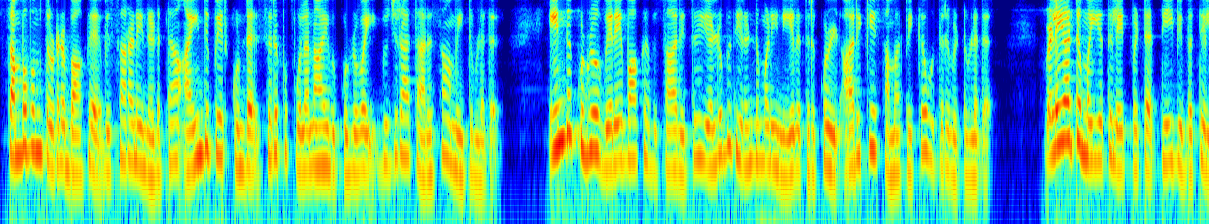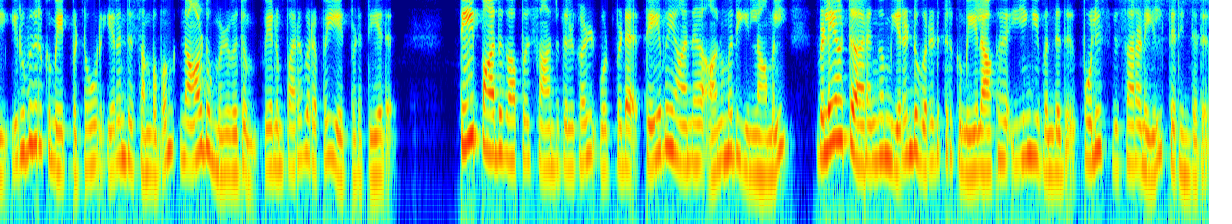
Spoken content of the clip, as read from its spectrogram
சம்பவம் தொடர்பாக விசாரணை நடத்த ஐந்து பேர் கொண்ட சிறப்பு புலனாய்வு குழுவை குஜராத் அரசு அமைத்துள்ளது. இந்த குழு விரைவாக விசாரித்து எழுபத்தி இரண்டு மணி நேரத்திற்குள் அறிக்கை சமர்ப்பிக்க உத்தரவிட்டுள்ளது. விளையாட்டு மையத்தில் ஏற்பட்ட தீ விபத்தில் இருபதற்கும் மேற்பட்டோர் இறந்த சம்பவம் நாடு முழுவதும் பெரும் பரபரப்பை ஏற்படுத்தியது. தீ பாதுகாப்பு சான்றிதழ்கள் உட்பட தேவையான அனுமதி இல்லாமல் விளையாட்டு அரங்கம் இரண்டு வருடத்திற்கு மேலாக இயங்கி வந்தது போலீஸ் விசாரணையில் தெரிந்தது.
